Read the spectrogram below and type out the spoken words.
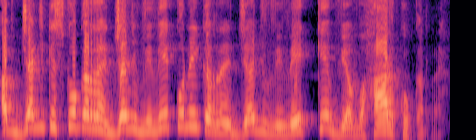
अब जज किसको कर रहे हैं? जज विवेक को नहीं कर रहे हैं जज विवेक के व्यवहार को कर रहे हैं।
